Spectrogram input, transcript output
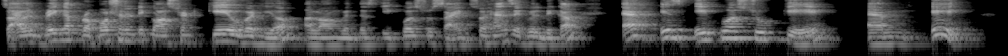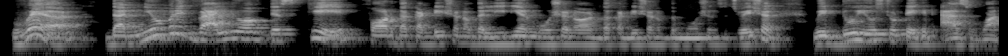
So I will bring a proportionality constant k over here along with this equals to sign. So hence it will become f is equals to k m a where the numeric value of this k for the condition of the linear motion or the condition of the motion situation, we do use to take it as 1.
